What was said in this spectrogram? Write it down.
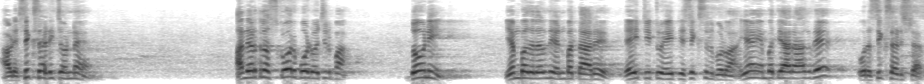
அப்படி சிக்ஸ் அடிச்ச அந்த இடத்துல ஸ்கோர் போர்டு வச்சிருப்பான். தோனி எண்பதுல இருந்து எண்பத்தாறு எயிட்டி டு எயிட்டி சிக்ஸ் போடுவான். ஏன் எண்பத்தி ஆறு ஆகுது? ஒரு சிக்ஸ் அடிச்சிட்டார்.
